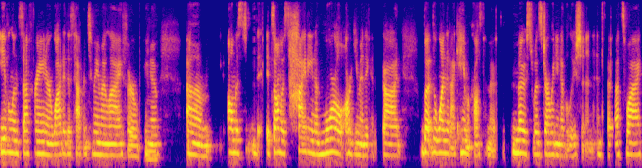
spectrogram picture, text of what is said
evil and suffering or why did this happen to me in my life or, you mm-hmm. know, um, almost, it's almost hiding a moral argument against God. But the one that I came across the most, most was Darwinian evolution. And so that's why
